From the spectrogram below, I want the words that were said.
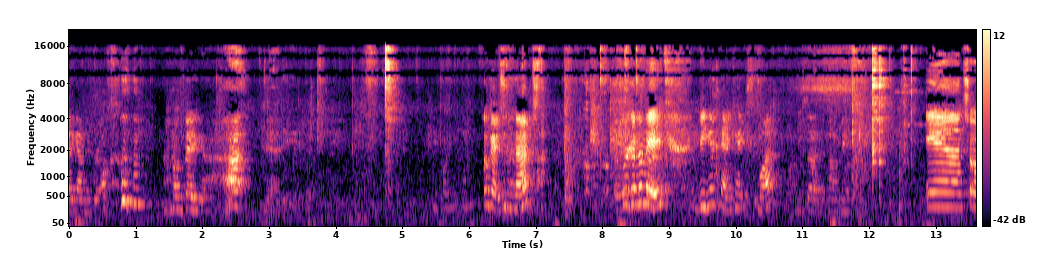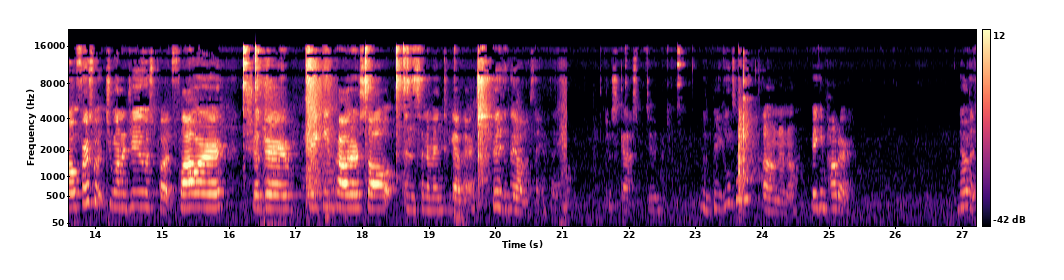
Daddy on the grill? I'm a big hot daddy. Okay, so next we're gonna make vegan pancakes. What? You not me. And so first what you want to do is put flour, sugar, baking powder, salt, and cinnamon together. Basically all the same thing. Just gasp, dude. With baking soda? Oh, no, no. Baking powder. Noted.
